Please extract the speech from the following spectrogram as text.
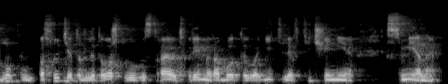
ну, по сути, это для того, чтобы выстраивать время работы водителя в течение смены.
